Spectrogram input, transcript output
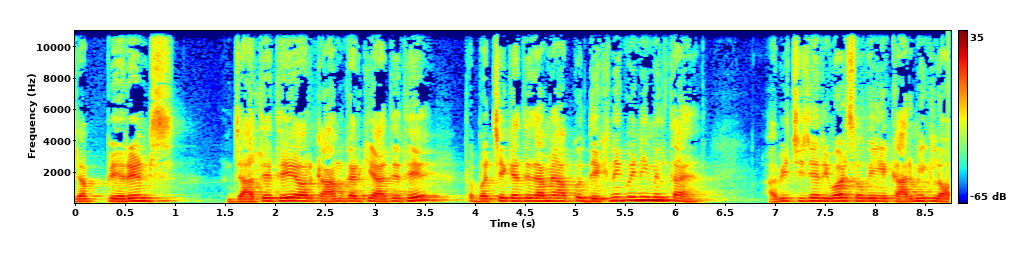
जब पेरेंट्स जाते थे और काम करके आते थे तो बच्चे कहते थे, हमें आपको देखने को ही नहीं मिलता है। अभी चीज़ें रिवर्स हो गई है कार्मिक लॉ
